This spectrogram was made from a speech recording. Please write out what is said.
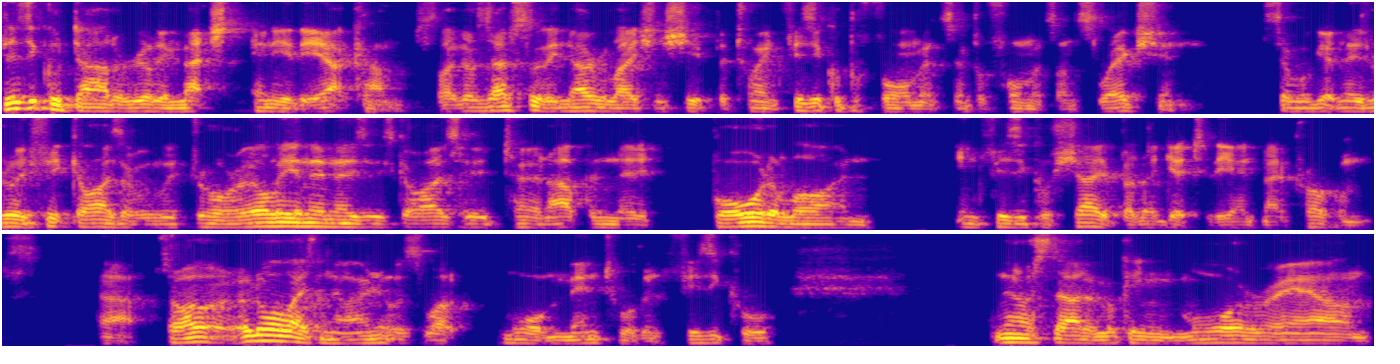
physical data really matched any of the outcomes. Like there was absolutely no relationship between physical performance and performance on selection. So we're getting these really fit guys that will withdraw early, and then there's these guys who turn up and they're borderline in physical shape, but they get to the end no problems. Uh, so I'd always known it was a lot more mental than physical. And then I started looking more around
